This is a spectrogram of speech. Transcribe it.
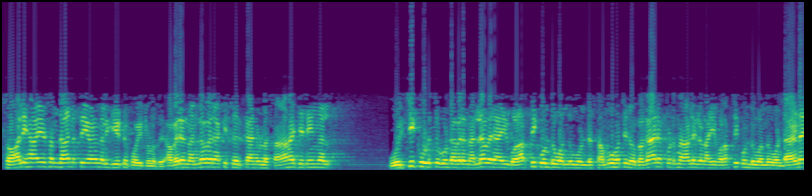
സ്വാലിഹായ സന്താനത്തെയാണ് നൽകിയിട്ട് പോയിട്ടുള്ളത്. അവരെ നല്ലവരാക്കി തീർക്കാനുള്ള സാഹചര്യങ്ങൾ ഒരുക്കി കൊടുത്തുകൊണ്ട് അവരെ നല്ലവരായി വളർത്തിക്കൊണ്ടുവന്നുകൊണ്ട് സമൂഹത്തിന് ഉപകാരപ്പെടുന്ന ആളുകളായി വളർത്തിക്കൊണ്ടുവന്നുകൊണ്ടാണ്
